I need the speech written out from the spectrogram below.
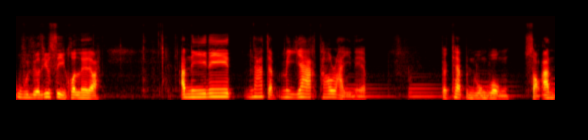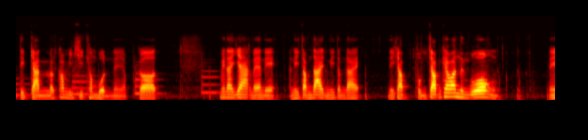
อู้เหลืออยู่สี่คนเลยว่ะ อันนี้นี่น่าจะไม่ยากเท่าไหร่เนี่ยครับก็แค่เป็นวงวงสองอันติดกันแล้วก็มีขีดข้างบนนะครับก็ไม่น่ายากนะอันนี้ อันนี้จำได้อันนี้จำได้นี่ครับ ผมจำแค่ว่าหนึ่งวงนี่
